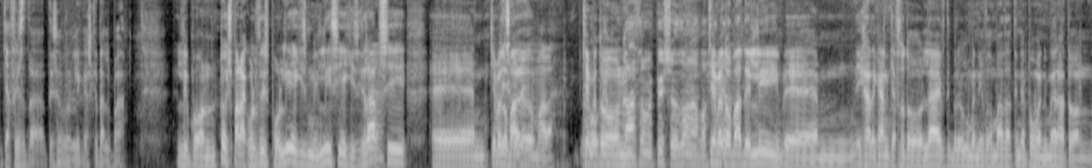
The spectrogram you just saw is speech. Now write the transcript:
και αφήστε τα της Ευρωλίγκας κτλ. Λοιπόν, το έχεις παρακολουθήσει πολύ, έχεις μιλήσει, έχεις γράψει. Ε, και με τον, Δύσκολη Πα- εβδομάδα. και Εγώ- με τον, Εγώ κάθομαι πίσω εδώ να και με τον Παντελή ε, μ, είχατε κάνει και αυτό το live την προηγούμενη εβδομάδα, την επόμενη μέρα των,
